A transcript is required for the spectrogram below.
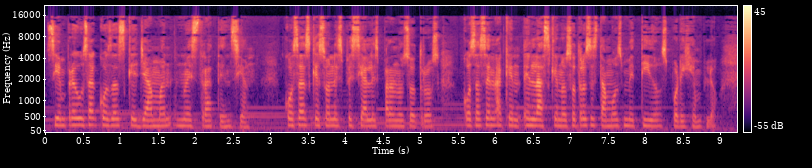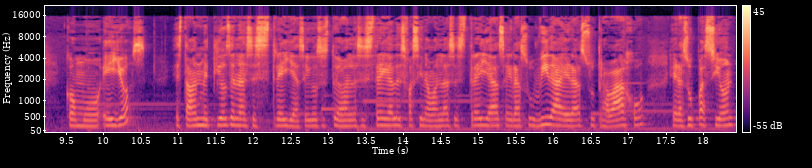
siempre usa cosas que llaman nuestra atención, cosas que son especiales para nosotros, cosas en, en las que nosotros estamos metidos, por ejemplo, como ellos estaban metidos en las estrellas, ellos estudiaban las estrellas, les fascinaban las estrellas, era su vida, era su trabajo, era su pasión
